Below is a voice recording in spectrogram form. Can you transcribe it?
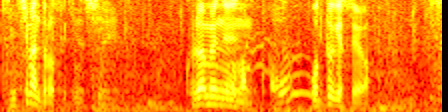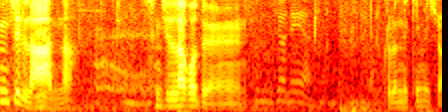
김치만 들었어 김치. 그러면은 어떠겠어요? 승질 나 안 나? 승질 나거든. 그런 느낌이죠.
